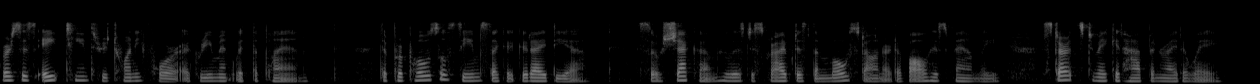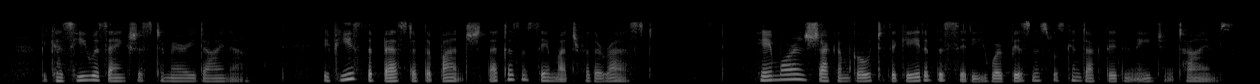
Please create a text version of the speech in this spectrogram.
Verses 18 through 24 Agreement with the plan. The proposal seems like a good idea. So Shechem, who is described as the most honored of all his family, starts to make it happen right away, because he was anxious to marry Dinah. If he's the best of the bunch, that doesn't say much for the rest. Hamor and Shechem go to the gate of the city where business was conducted in ancient times.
